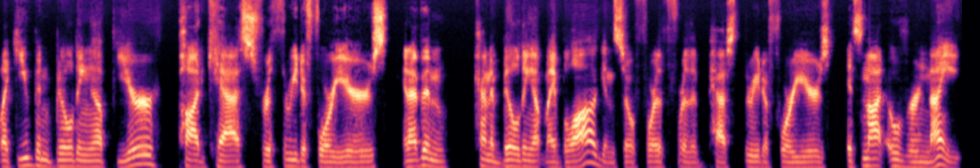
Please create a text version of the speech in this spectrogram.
like you've been building up your podcast for three to four years. And I've been kind of building up my blog and so forth for the past three to four years. It's not overnight.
